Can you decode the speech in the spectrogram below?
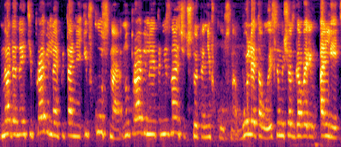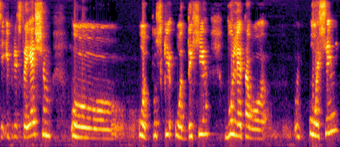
надо найти правильное питание и вкусное. Но правильно это не значит, что это невкусно. Более того, если мы сейчас говорим о лете и предстоящем отпуске, отдыхе, более того, осень,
